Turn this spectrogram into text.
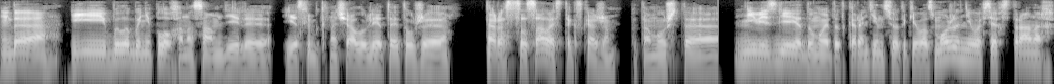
Да, и было бы неплохо, на самом деле, если бы к началу лета это уже рассосалось, так скажем, потому что не везде, я думаю, этот карантин все-таки возможен, не во всех странах.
